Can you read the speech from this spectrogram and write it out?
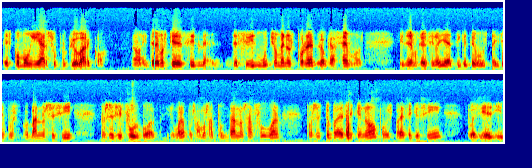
es cómo guiar su propio barco. ¿no? Y tenemos que decidir mucho menos por él lo que hacemos. Y tenemos que decir, oye, ¿a ti qué te gusta? Y dice, pues papá, no sé si, no sé si fútbol. Y dice, bueno, pues vamos a apuntarnos al fútbol. Pues esto parece que no, pues parece que sí pues y,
